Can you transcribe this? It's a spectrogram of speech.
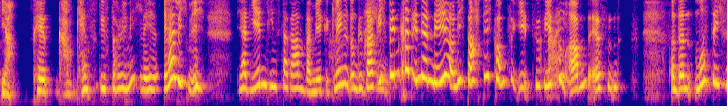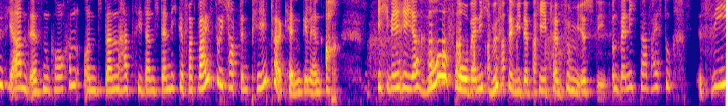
Ja, Kennst du die Story nicht? Nee. Ehrlich nicht. Die hat jeden Dienstagabend bei mir geklingelt und gesagt, ich bin gerade in der Nähe und ich dachte, ich komme zu, zu, dir Nein. zum Abendessen. Und dann musste ich für sie Abendessen kochen und dann hat sie dann ständig gefragt, weißt du, ich habe den Peter kennengelernt. Ach, ich wäre ja so froh, wenn ich wüsste, wie der Peter zu mir steht. Und wenn ich da, weißt du, sehen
